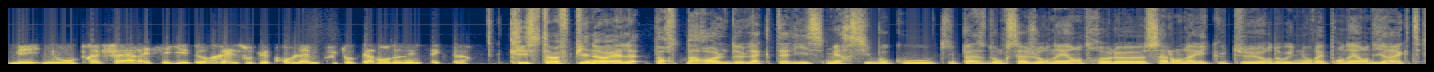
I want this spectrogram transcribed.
mais nous, on préfère essayer de résoudre les problèmes plutôt que d'abandonner le secteur. Christophe Pienoël, porte-parole de Lactalis, merci beaucoup, qui passe donc sa journée entre le salon de l'agriculture, d'où il nous répondait en direct,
